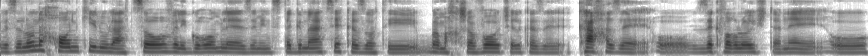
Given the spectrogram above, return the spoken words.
וזה לא נכון כאילו לעצור ולגרום לאיזה מין סטגנציה כזאת במחשבות של כזה, ככה זה, או זה כבר לא ישתנה, או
